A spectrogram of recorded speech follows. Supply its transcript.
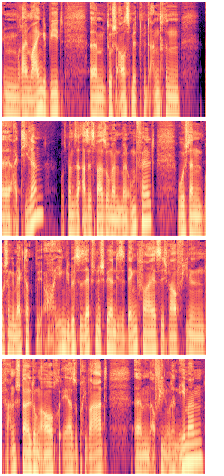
im Rhein-Main-Gebiet ähm, durchaus mit mit anderen äh, IT-Lern, muss man sagen. Also es war so mein, mein Umfeld, wo ich dann, wo ich dann gemerkt habe, oh, irgendwie willst du selbstständig werden, diese Denkweise. Ich war auf vielen Veranstaltungen auch, eher so privat, ähm, auf vielen Unternehmern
